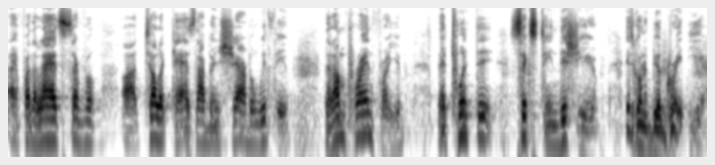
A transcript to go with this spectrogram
And for the last several uh, telecasts I've been sharing with you that I'm praying for you that 2016, this year, is going to be a great year.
